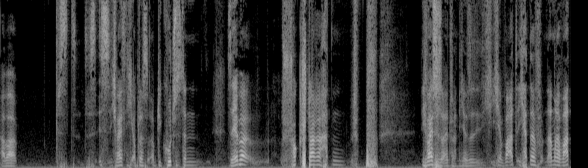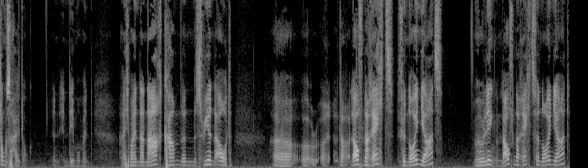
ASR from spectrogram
Aber das, das ist, ich weiß nicht, ob das, ob die Coaches dann selber Schockstarre hatten. Pff, ich weiß es einfach nicht. Also ich, ich erwarte, ich hatte eine, andere Erwartungshaltung in, in dem Moment. Ich meine, danach kam ein Three and Out. Äh, äh, Lauf nach rechts für neun Yards. Überlegen, Lauf nach rechts für neun Yards.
